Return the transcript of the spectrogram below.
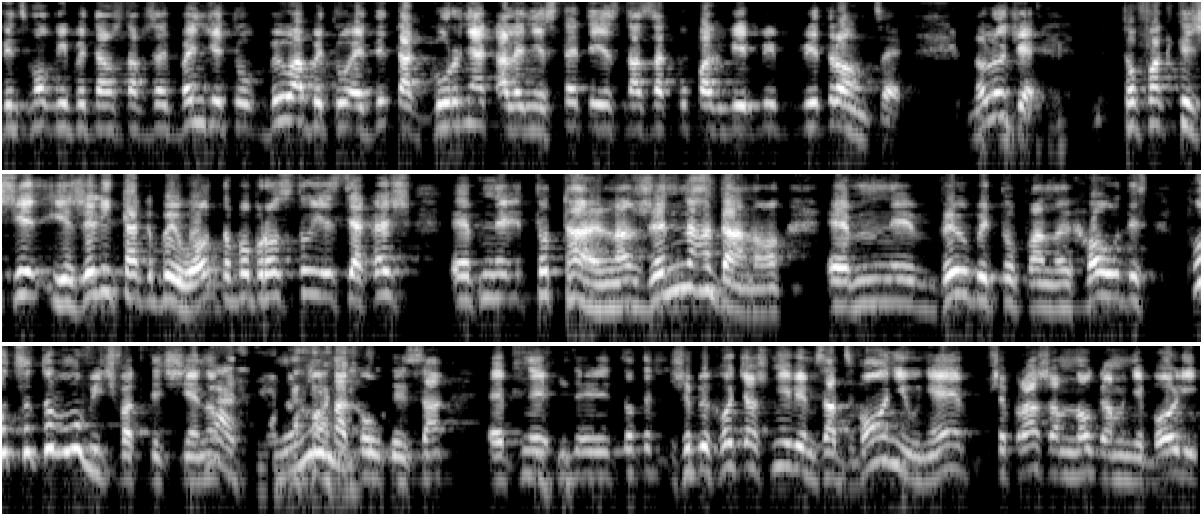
więc mogliby tam napisać, będzie tu, byłaby tu Edyta Górniak, ale niestety jest na zakupach w Biedronce. No ludzie, to faktycznie, jeżeli tak było, to po prostu jest jakaś totalna żenada, no. Byłby tu pan Hołdys, po co to mówić faktycznie, no. No nie ma kołtysa, e, e, to ten, żeby chociaż, nie wiem, zadzwonił, nie? Przepraszam, noga mnie boli,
